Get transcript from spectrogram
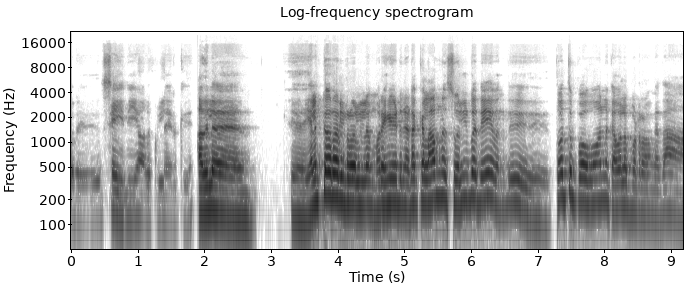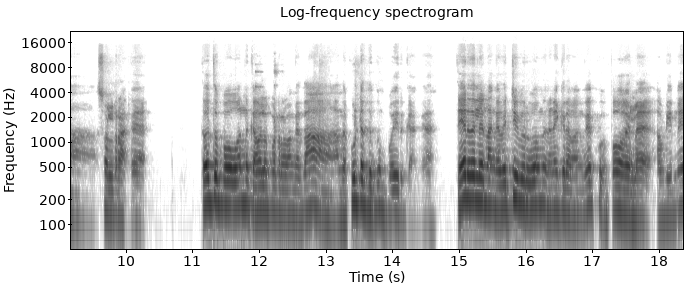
ஒரு செய்தியும் அதுக்குள்ள இருக்கு. அதுல எலக்டோரல் ரோல்ல முறைகேடு நடக்கலாம்னு சொல்வதே வந்து தோத்து போவோம்னு கவலைப்படுறவங்க தான் சொல்றாங்க. தோத்து போவோம்னு கவலைப்படுறவங்க தான் அந்த கூட்டத்துக்கும் போயிருக்காங்க. தேர்தலில் நாங்கள் வெற்றி பெறுவோம்னு நினைக்கிறவங்க போகலை அப்படின்னு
